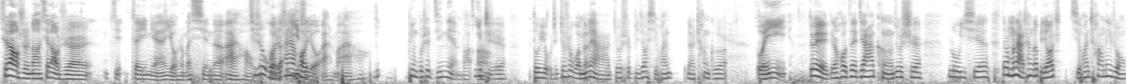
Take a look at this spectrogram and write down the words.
辛老师呢？辛老师这这一年有什么新的爱好吗？其实我的爱好一直有爱什么爱好？并不是今年吧，一啊直都有这，就是我们俩就是比较喜欢呃唱歌，文艺对，然后在家可能就是录一些，但是我们俩唱歌比较喜欢唱那种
